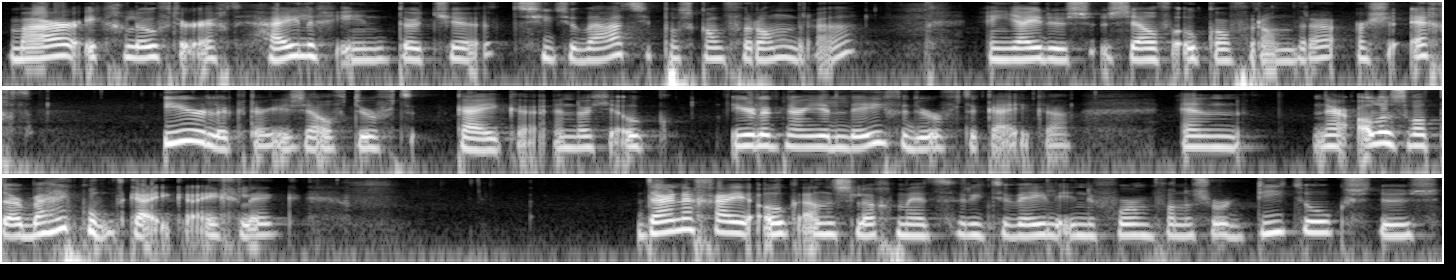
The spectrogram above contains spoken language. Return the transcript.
Maar ik geloof er echt heilig in dat je de situatie pas kan veranderen. En jij dus zelf ook kan veranderen. Als je echt eerlijk naar jezelf durft kijken. En dat je ook eerlijk naar je leven durft te kijken. En naar alles wat daarbij komt kijken eigenlijk. Daarna ga je ook aan de slag met rituelen in de vorm van een soort detox. Dus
